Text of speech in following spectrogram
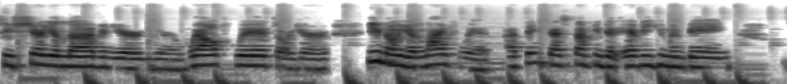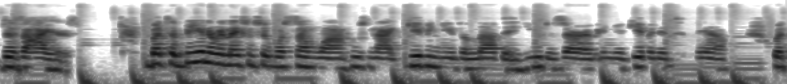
To share your love and your your wealth with or your you know, your life with. I think that's something that every human being desires. But to be in a relationship with someone who's not giving you the love that you deserve and you're giving it to them with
